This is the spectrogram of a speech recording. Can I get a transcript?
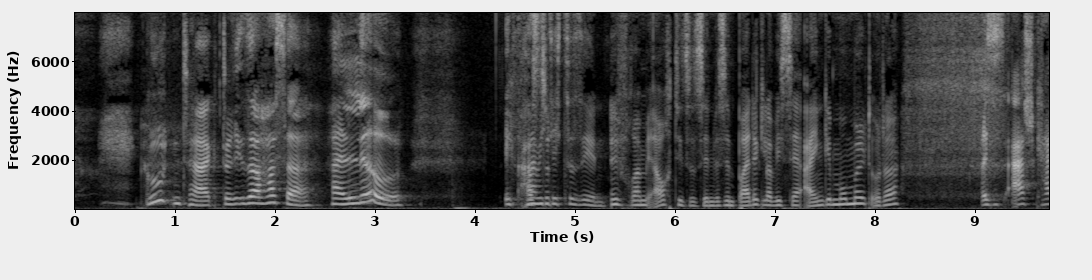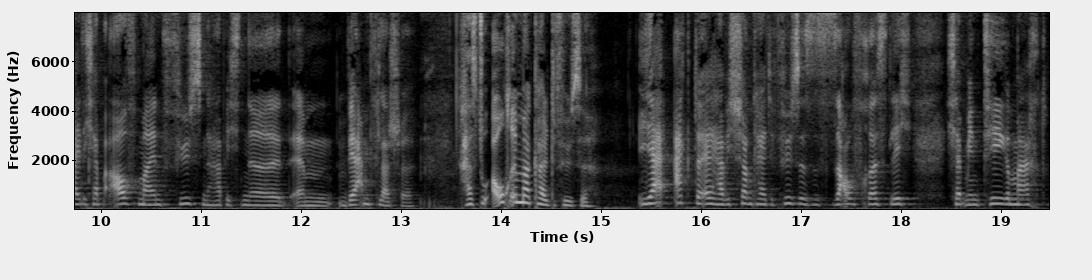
Guten Tag, Theresa Hasser. Hallo. Ich freue mich, du- dich zu sehen. Ich freue mich auch, dich zu sehen. Wir sind beide, glaube ich, sehr eingemummelt, oder? Es ist arschkalt. Ich habe auf meinen Füßen habe ich eine ähm, Wärmflasche. Hast du auch immer kalte Füße? Ja, aktuell habe ich schon kalte Füße. Es ist saufröstlich. Ich habe mir einen Tee gemacht.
